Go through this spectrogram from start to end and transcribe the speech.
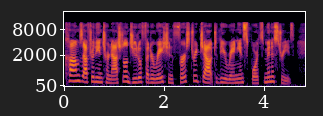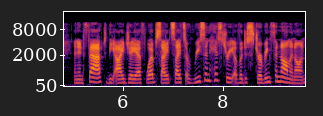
comes after the International Judo Federation first reached out to the Iranian sports ministries. And in fact, the IJF website cites a recent history of a disturbing phenomenon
